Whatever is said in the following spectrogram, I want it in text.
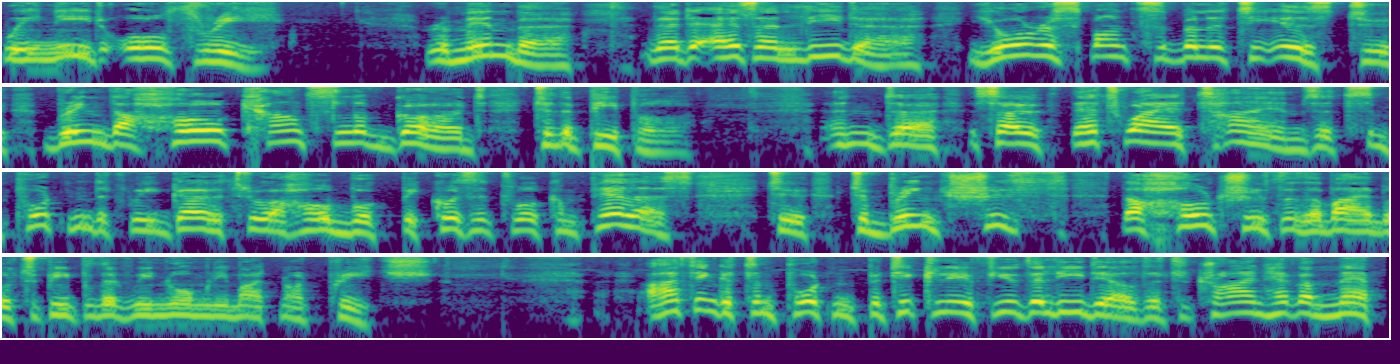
we need all three Remember that as a leader, your responsibility is to bring the whole counsel of God to the people. And uh, so that's why at times it's important that we go through a whole book because it will compel us to, to bring truth, the whole truth of the Bible, to people that we normally might not preach. I think it's important, particularly if you're the lead elder, to try and have a map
